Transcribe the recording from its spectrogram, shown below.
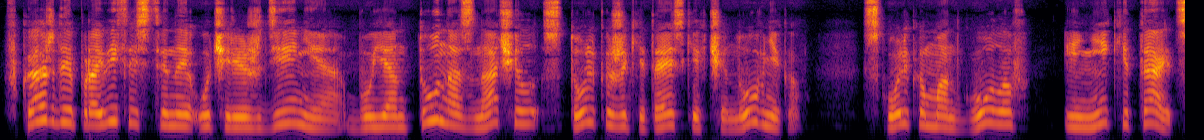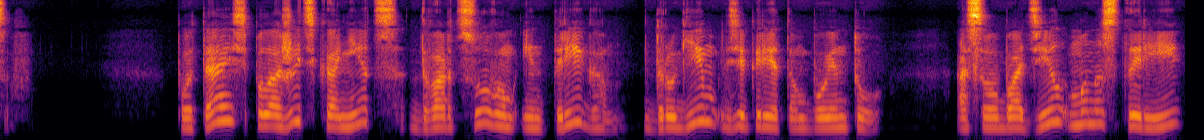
В каждое правительственное учреждение Буянту назначил столько же китайских чиновников, сколько монголов и не китайцев. Пытаясь положить конец дворцовым интригам, другим декретом Буянту освободил монастыри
